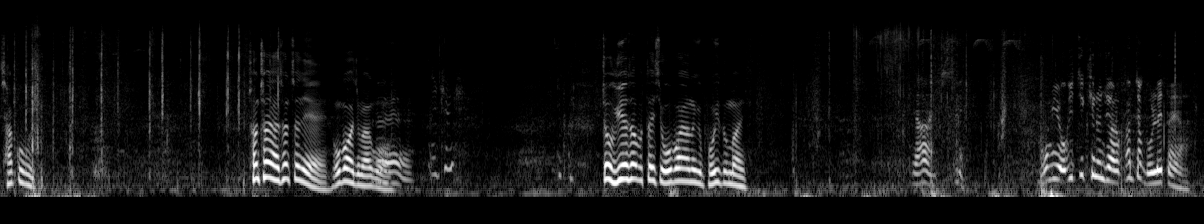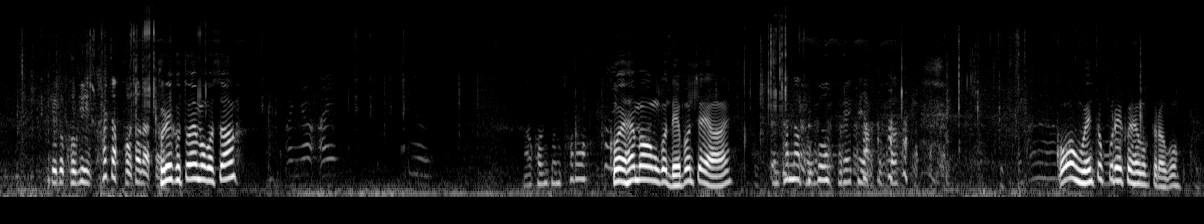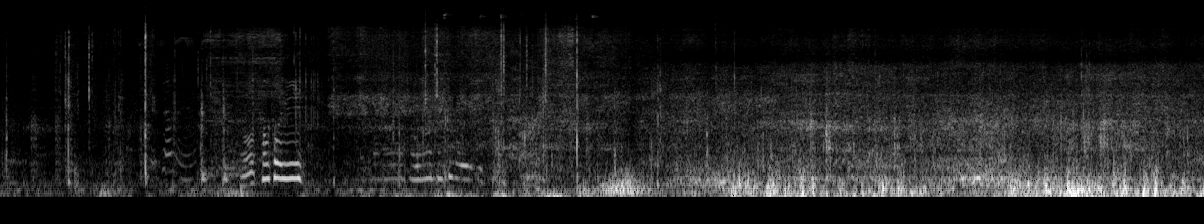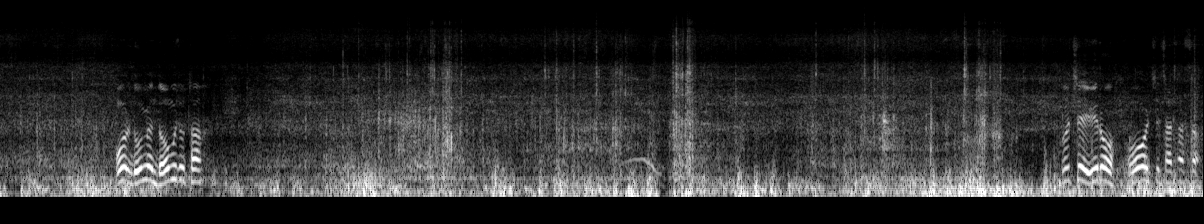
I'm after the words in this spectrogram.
자꾸 천천히 해 천천히 오버하지 말고 네. 좀저 위에서부터 씨 오버하는 게 보이더만 야, 씨. 몸이 여기 찍히는 줄 알고 깜짝 놀랬다, 야. 그래도 거기 살짝 벗어났다. 브레이크 또 해먹었어? 아니야 아니 아, 거기 좀 털어. 그거 해먹으면 그거 네 번째야 괜찮나 보고 브레이크 약속가. 꼭 왼쪽 브레이크를 해먹더라고 어, 서서히. 오늘 노면 너무 좋다 그렇지 위로 옳지 잘 탔어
